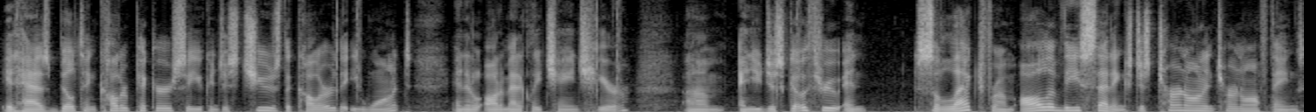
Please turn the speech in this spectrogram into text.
It has built-in color pickers so you can just choose the color that you want and it'll automatically change here. Um, and you just go through and select from all of these settings, just turn on and turn off things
